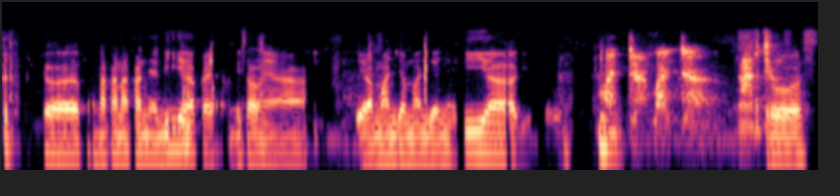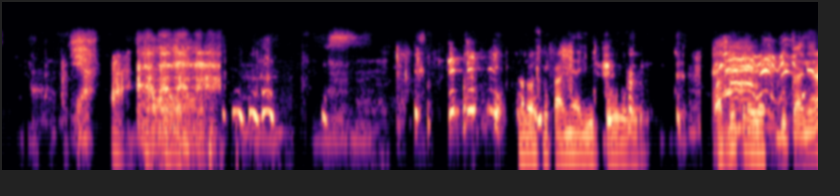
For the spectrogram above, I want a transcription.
ke, ke kanak-kanakannya dia. Kayak misalnya ya manja-manjanya dia gitu. Manja, manja. terus kalau sukanya gitu. Tapi kalau dukanya?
